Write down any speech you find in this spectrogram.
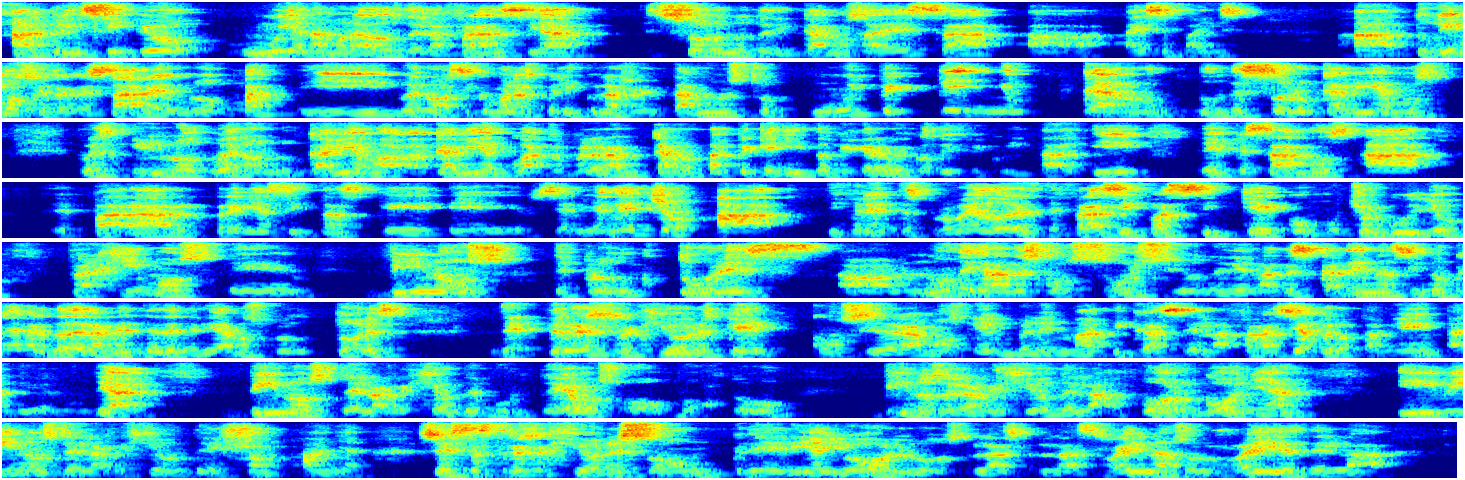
al principio muy enamorados de la Francia, solo nos dedicamos a, esa, a, ese país. Ah, tuvimos que regresar a Europa y bueno, así como en las películas, rentamos nuestro muy pequeño carro donde solo cabíamos pues bueno, cabían, cuatro, pero era un carro tan pequeñito que creo que con dificultad. Y empezamos a eh, parar previas citas que eh, se habían hecho a diferentes proveedores de Francia y fue así que con mucho orgullo trajimos eh, vinos de productores, ah, no de grandes consorcios ni de grandes cadenas, sino que verdaderamente de medianos productores de tres regiones que consideramos emblemáticas en la Francia, pero también a nivel mundial. Vinos de la región de Burdeos o Bordeaux, vinos de la región de la Borgoña y vinos de la región de Champaña. estas tres regiones son, creería yo, los, las, las reinas o los reyes de, la,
